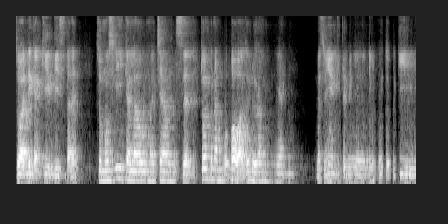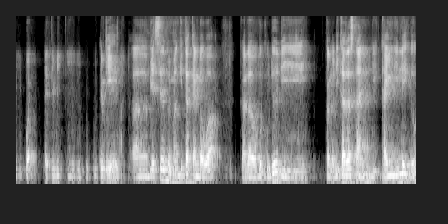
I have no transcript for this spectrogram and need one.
So ada kat Kyrgyzstan. So mostly kalau macam tuan pernah bawa ke orang yang maksudnya kita punya ni untuk pergi buat aktiviti Okey, berkemah? uh, biasa memang kita akan bawa kalau berkuda di kalau di Kazakhstan di Kaindi Lake tu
